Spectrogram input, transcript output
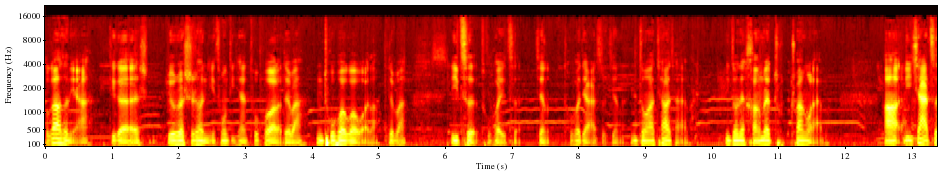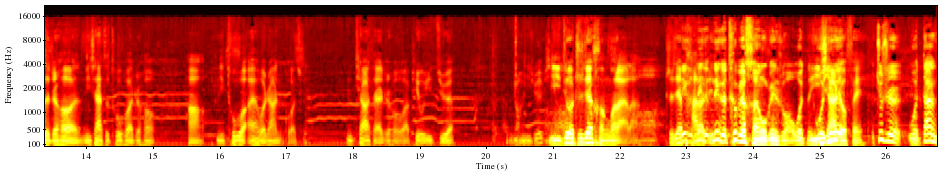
我告诉你啊，这个比如说石头，你从底线突破了，对吧？你突破过我了，对吧？一次突破一次进了，突破第二次进了，你总要跳起来吧？你总得横着穿穿过来吧。好，你下次之后，你下次突破之后，好，你突破，哎，我让你过去，你跳起来之后，我把屁股一撅，你你就直接横过来了，直接那个趴到地上那个那个特别狠，我跟你说，我一下就飞，就是我但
